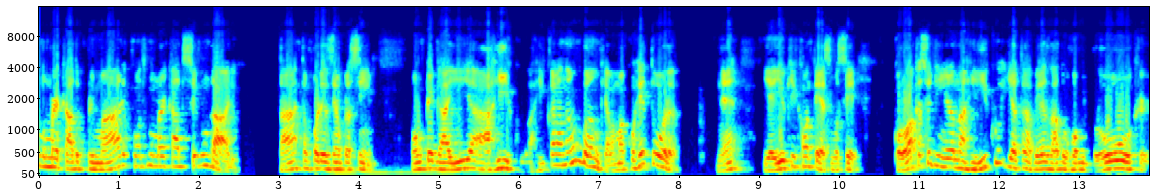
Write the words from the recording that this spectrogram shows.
no mercado primário quanto no mercado secundário, tá? Então, por exemplo, assim, vamos pegar aí a Rico. A Rico, ela não é um banco, ela é uma corretora, né? E aí o que acontece? Você coloca seu dinheiro na Rico e através lá do home broker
